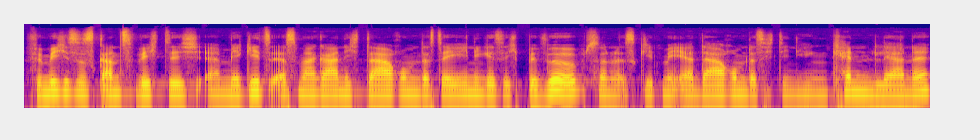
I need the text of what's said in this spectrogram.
für mich ist es ganz wichtig, äh, mir geht es erstmal gar nicht darum, dass derjenige sich bewirbt, sondern es geht mir eher darum, dass ich denjenigen kennenlerne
